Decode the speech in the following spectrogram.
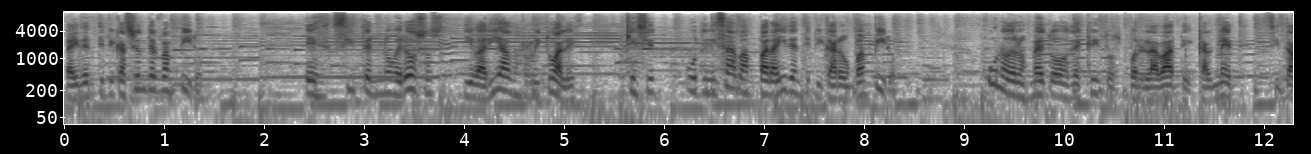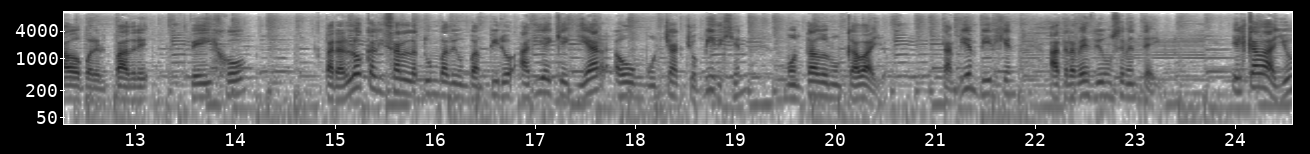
La identificación del vampiro. Existen numerosos y variados rituales que se utilizaban para identificar a un vampiro. Uno de los métodos descritos por el abate Calmet, citado por el padre Feijo, para localizar la tumba de un vampiro había que guiar a un muchacho virgen montado en un caballo, también virgen, a través de un cementerio. El caballo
